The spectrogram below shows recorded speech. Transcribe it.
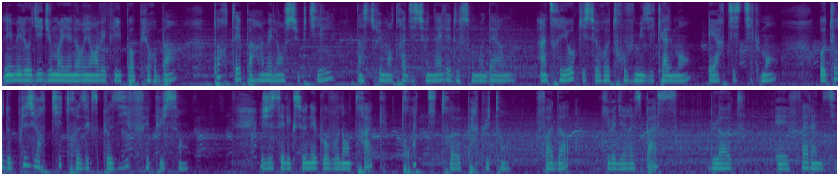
les mélodies du Moyen-Orient avec le hip-hop urbain, portés par un mélange subtil d'instruments traditionnels et de sons modernes. Un trio qui se retrouve musicalement et artistiquement autour de plusieurs titres explosifs et puissants. J'ai sélectionné pour vous dans Track trois titres percutants. Fada, qui veut dire espace, Blood et Faransi,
